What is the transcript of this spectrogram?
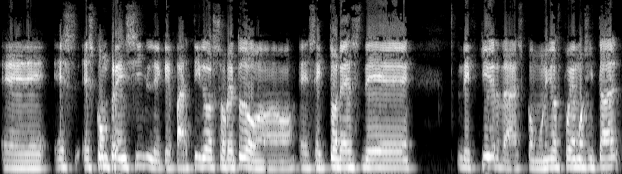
eh, es, comprensible que partidos, sobre todo eh, sectores de, de, izquierdas como Unidos Podemos y tal,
